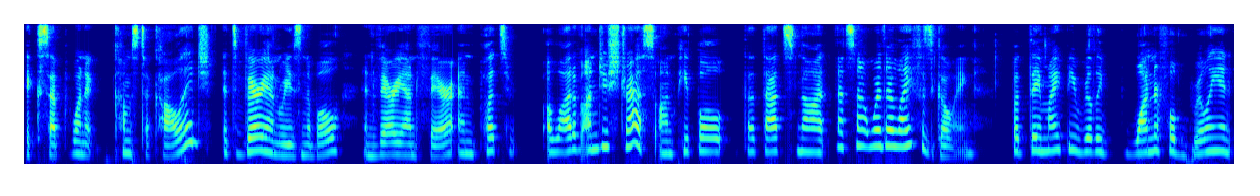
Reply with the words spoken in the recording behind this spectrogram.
except when it comes to college? It's very unreasonable and very unfair and puts a lot of undue stress on people that that's not that's not where their life is going but they might be really wonderful, brilliant,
